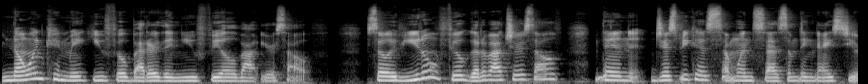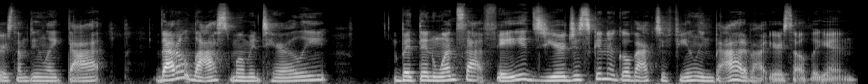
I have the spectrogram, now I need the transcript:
no one can make you feel better than you feel about yourself. So if you don't feel good about yourself, then just because someone says something nice to you or something like that, that'll last momentarily. But then once that fades, you're just going to go back to feeling bad about yourself again.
